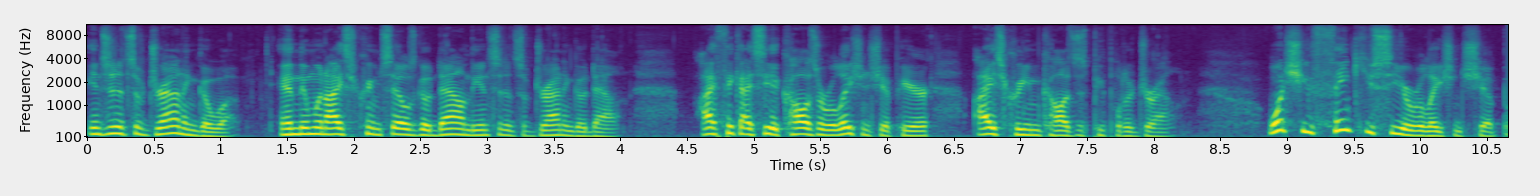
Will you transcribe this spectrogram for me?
incidents of drowning go up. And then when ice cream sales go down, the incidents of drowning go down. I think I see a causal relationship here. Ice cream causes people to drown. Once you think you see a relationship,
